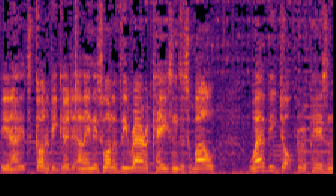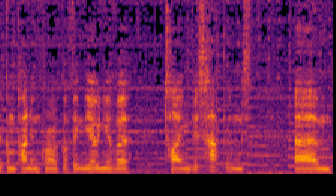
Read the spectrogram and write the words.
You know, it's got to be good. I mean, it's one of the rare occasions as well where the Doctor appears in the companion chronicle. I think the only other time this happens um,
